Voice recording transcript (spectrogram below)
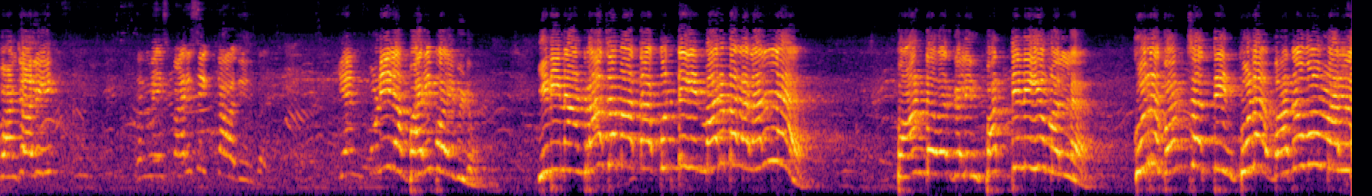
பாஞ்சாலி என்னை ஸ்பரிசிக்காதீர்கள் என் புனிதம் பறி போய்விடும் இனி நான் ராஜமாதா குந்தியின் மருமகள் அல்ல. பாண்டவர்களின் பத்தினியும் அல்ல. குரு வம்சத்தின் குல வதுவும் அல்ல.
